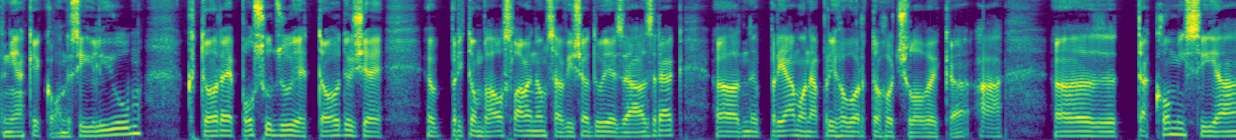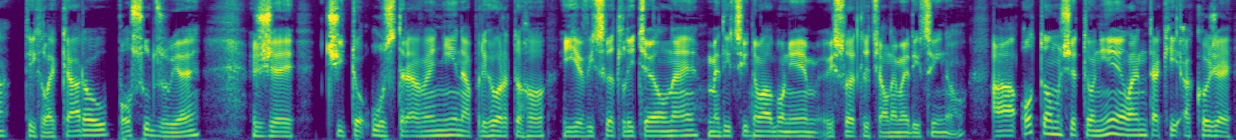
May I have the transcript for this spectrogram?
nejaké konzílium, ktoré posudzuje to, že pri tom blahoslavenom sa vyžaduje zázrak priamo na príhovor toho človeka. A tá komisia tých lekárov posudzuje, že či to uzdravenie na príhovor toho je vysvetliteľné medicínou alebo nie je vysvetliteľné medicínou. A o tom, že to nie je len taký akože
